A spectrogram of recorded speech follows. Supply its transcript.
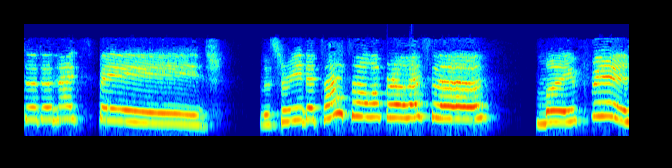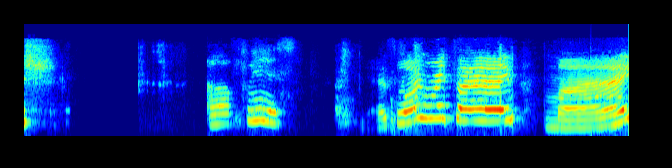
to the next page. Let's read the title of our lesson. My fish. A fish. Yes, one more time. My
